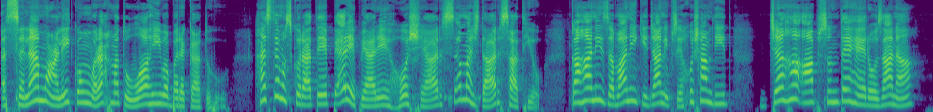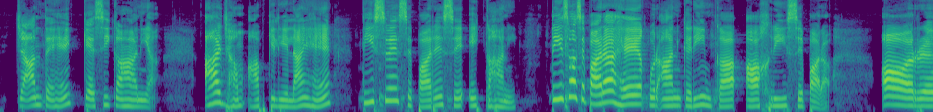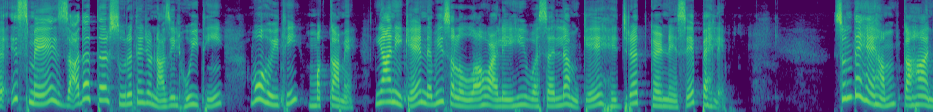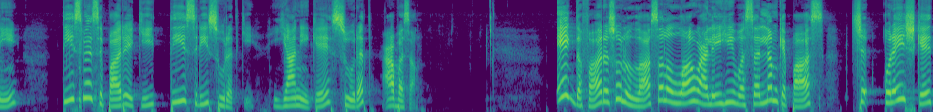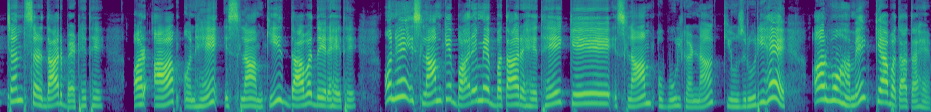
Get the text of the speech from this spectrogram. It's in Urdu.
السلام علیکم ورحمۃ اللہ وبرکاتہ۔ ہنستے مسکراتے پیارے پیارے ہوشیار سمجھدار ساتھیوں، کہانی زبانی کی جانب سے خوش آمدید۔ جہاں آپ سنتے ہیں روزانہ، جانتے ہیں کیسی کہانیاں۔ آج ہم آپ کے لیے لائے ہیں تیسویں سپارے سے ایک کہانی۔ تیسواں سپارہ ہے قرآن کریم کا آخری سپارہ۔ اور اس میں زیادہ تر صورتیں جو نازل ہوئی تھیں، وہ ہوئی تھیں مکہ میں۔ یعنی کہ نبی صلی اللہ علیہ وسلم کے ہجرت کرنے سے پہلے۔ سنتے ہیں ہم کہانی تیسویں سپارے کی تیسری صورت کی یعنی کہ صورت آبسا ایک دفعہ رسول اللہ صلی اللہ علیہ وسلم کے پاس قریش کے چند سردار بیٹھے تھے اور آپ انہیں اسلام کی دعوت دے رہے تھے۔ انہیں اسلام کے بارے میں بتا رہے تھے کہ اسلام قبول کرنا کیوں ضروری ہے اور وہ ہمیں کیا بتاتا ہے۔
